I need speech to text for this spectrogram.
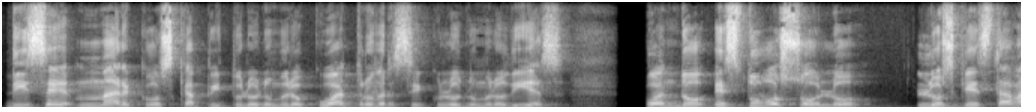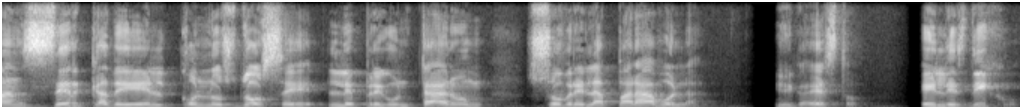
Dice Marcos capítulo número 4, versículo número 10. Cuando estuvo solo, los que estaban cerca de él con los doce le preguntaron sobre la parábola. Y oiga esto, él les dijo,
